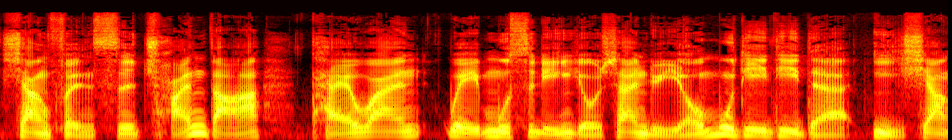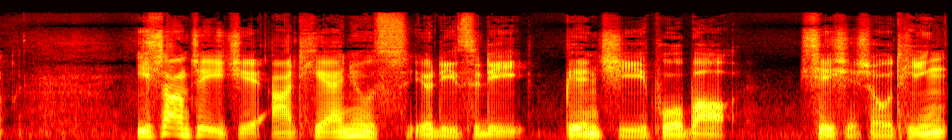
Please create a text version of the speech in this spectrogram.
向粉丝传达台湾为穆斯林友善旅游目的地的意向。以上这一节 RTI News 由李自力编辑播报，谢谢收听。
